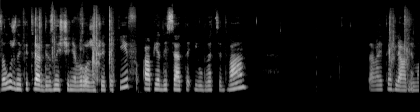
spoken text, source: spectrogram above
Залужний підтвердив знищення ворожих літаків А-50 та Іл-22. Давайте глянемо.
